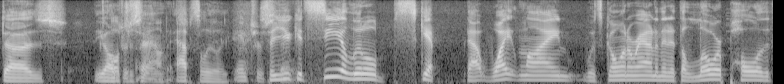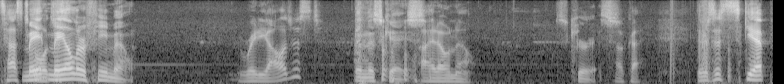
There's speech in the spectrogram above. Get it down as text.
does the ultrasound, ultrasound. absolutely. So you could see a little skip. That white line was going around, and then at the lower pole of the testicle, Ma- male or female radiologist. in this case. I don't know. Just curious. Okay. There's a skip,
